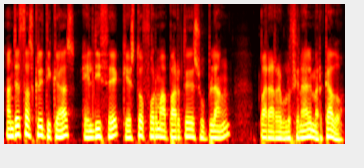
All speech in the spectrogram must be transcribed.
Ante estas críticas, él dice que esto forma parte de su plan para revolucionar el mercado,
